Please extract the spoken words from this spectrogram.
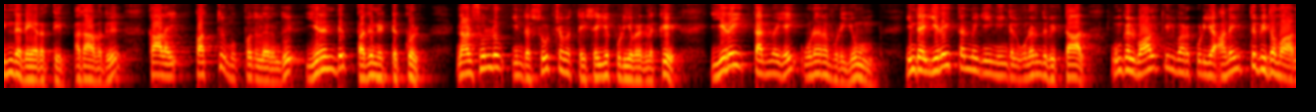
இந்த நேரத்தில் அதாவது காலை பத்து முப்பதிலிருந்து இரண்டு பதினெட்டுக்குள் நான் சொல்லும் இந்த சூட்சமத்தை செய்யக்கூடியவர்களுக்கு இறைத்தன்மையை உணர முடியும். இந்த இறைத்தன்மையை நீங்கள் உணர்ந்துவிட்டால் உங்கள் வாழ்க்கையில் வரக்கூடிய அனைத்து விதமான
